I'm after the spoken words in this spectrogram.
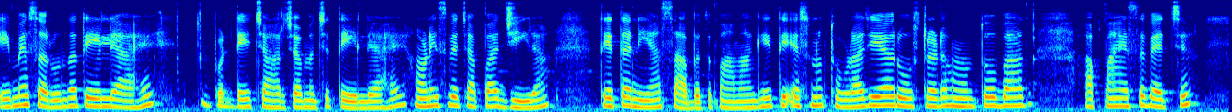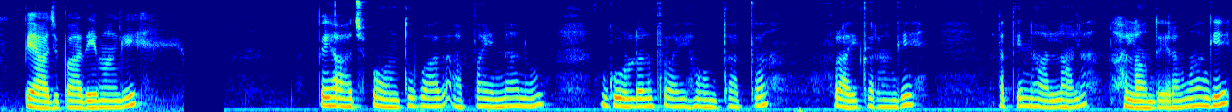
ਇਹ ਮੈਂ ਸਰੋਂ ਦਾ ਤੇਲ ਲਿਆ ਹੈ। ਵੱਡੇ 4 ਚਮਚ ਤੇਲ ਲਿਆ ਹੈ। ਹੁਣ ਇਸ ਵਿੱਚ ਆਪਾਂ ਜੀਰਾ ਤੇ ਧਨੀਆ ਸਾਬਤ ਪਾਵਾਂਗੇ ਤੇ ਇਸ ਨੂੰ ਥੋੜਾ ਜਿਹਾ ਰੋਸਟਡ ਹੋਣ ਤੋਂ ਬਾਅਦ ਆਪਾਂ ਇਸ ਵਿੱਚ ਪਿਆਜ਼ ਪਾ ਦੇਵਾਂਗੇ। ਪਿਆਜ਼ ਪਾਉਣ ਤੋਂ ਬਾਅਦ ਆਪਾਂ ਇਹਨਾਂ ਨੂੰ 골ਡਨ ਫਰਾਈ ਹੋਣ ਤੱਕ ਫਰਾਈ ਕਰਾਂਗੇ। ਅਤੇ ਨਾਲ ਨਾਲ ਹਿਲਾਉਂਦੇ ਰਵਾਂਗੇ।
